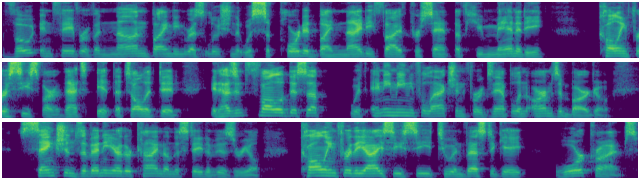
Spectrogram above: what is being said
vote in favor of a non binding resolution that was supported by 95% of humanity calling for a ceasefire. That's it. That's all it did. It hasn't followed this up with any meaningful action, for example, an arms embargo, sanctions of any other kind on the state of Israel, calling for the ICC to investigate war crimes.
